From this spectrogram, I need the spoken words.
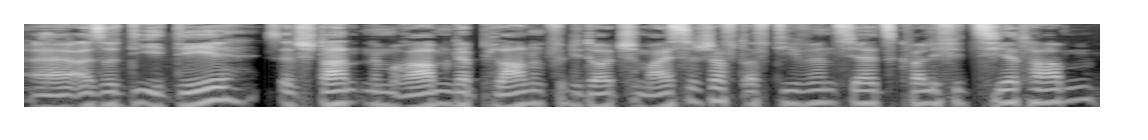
Äh, also die Idee ist entstanden im Rahmen der Planung für die deutsche Meisterschaft, auf die wir uns ja jetzt qualifiziert haben.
